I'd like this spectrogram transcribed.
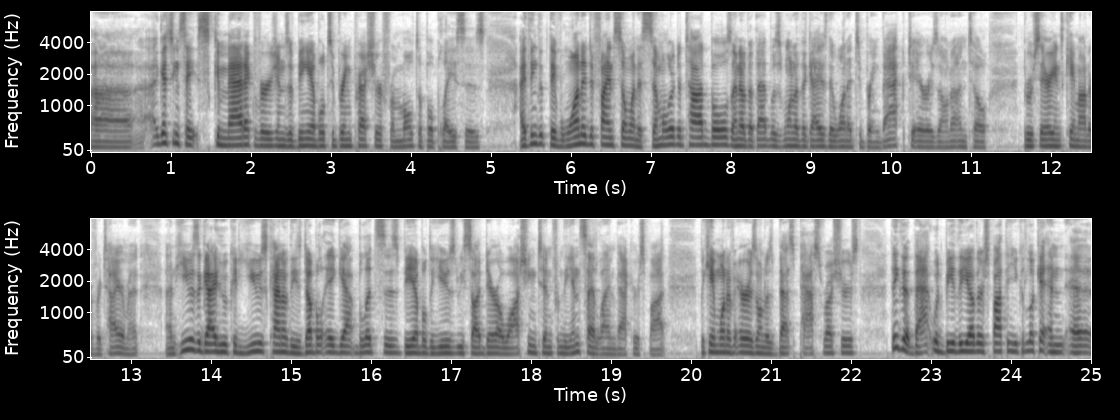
uh, I guess you can say schematic versions of being able to bring pressure from multiple places. I think that they've wanted to find someone as similar to Todd Bowles. I know that that was one of the guys they wanted to bring back to Arizona until Bruce Arians came out of retirement. And he was a guy who could use kind of these double A gap blitzes, be able to use, we saw Daryl Washington from the inside linebacker spot, became one of Arizona's best pass rushers. I think that that would be the other spot that you could look at. And uh,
